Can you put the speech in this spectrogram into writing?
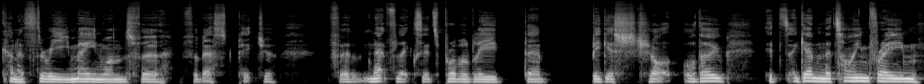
kind of three main ones for for Best Picture for Netflix, it's probably their biggest shot. Although it's again the time frame,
